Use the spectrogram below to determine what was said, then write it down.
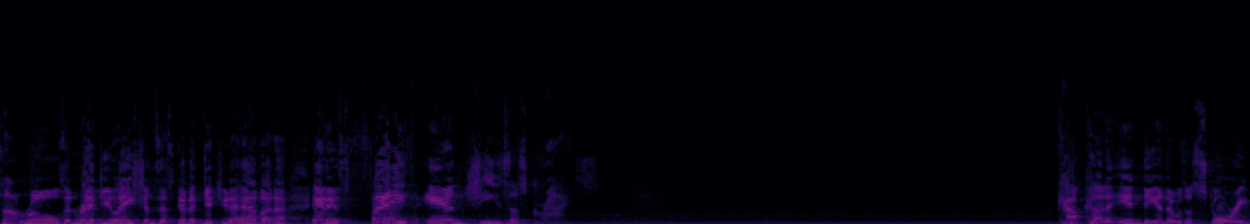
It's not rules and regulations that's going to get you to heaven. It is faith in Jesus Christ. A Calcutta, India, and there was a story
